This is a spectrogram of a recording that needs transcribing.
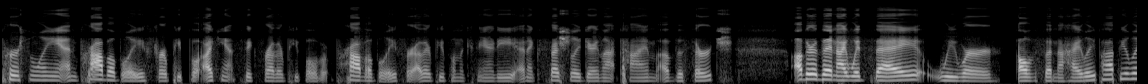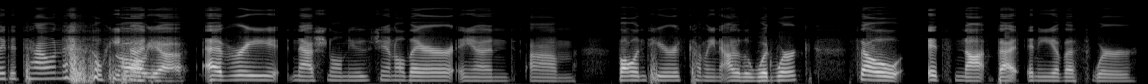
personally and probably for people I can't speak for other people, but probably for other people in the community and especially during that time of the search. Other than I would say we were all of a sudden a highly populated town. we Oh had yeah. every national news channel there and um, volunteers coming out of the woodwork. So it's not that any of us were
